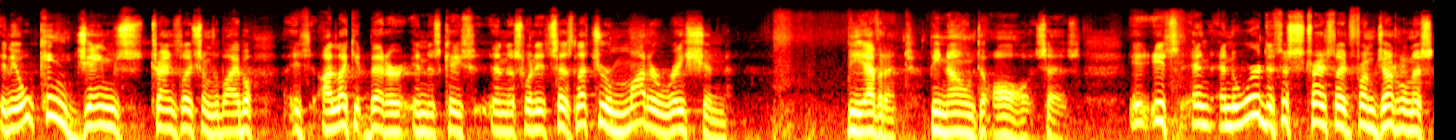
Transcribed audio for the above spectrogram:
In the old King James translation of the Bible, I like it better in this case. In this one, it says, "Let your moderation be evident, be known to all." It says, it, it's and and the word that this is translated from gentleness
